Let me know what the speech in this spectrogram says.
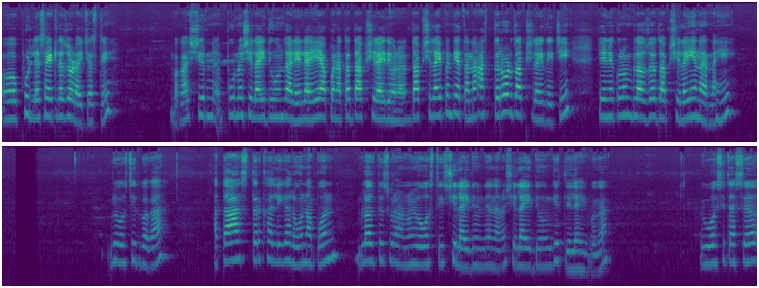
पुढल्या साईडला जोडायची असते. बघा शिर पूर्ण शिलाई देऊन झालेलं आहे. आपण आता दाब शिलाई देऊन दाब शिलाई पण देताना अस्तरवर दाब शिलाई द्यायची जेणेकरून ब्लाऊजवर दाब शिलाई येणार नाही. व्यवस्थित बघा. आता अस्तर खाली घालवून आपण ब्लाऊज पीसवर आणून व्यवस्थित शिलाई देऊन देणार आहोत. शिलाई देऊन घेतलेली आहे बघा. व्यवस्थित असं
